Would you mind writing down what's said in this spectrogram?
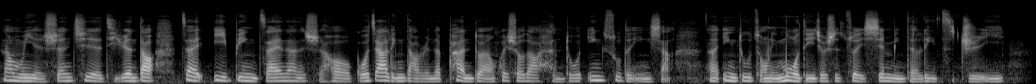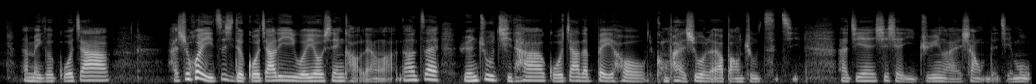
那我们也深切体验到，在疫病灾难的时候，国家领导人的判断会受到很多因素的影响。那印度总理莫迪就是最鲜明的例子之一。那每个国家还是会以自己的国家利益为优先考量啦。那在援助其他国家的背后，恐怕也是为了要帮助自己。那今天谢谢怡君来上我们的节目，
